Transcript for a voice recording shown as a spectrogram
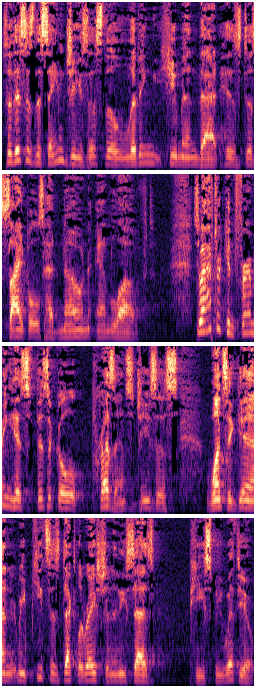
So, this is the same Jesus, the living human that his disciples had known and loved. So, after confirming his physical presence, Jesus once again repeats his declaration and he says, Peace be with you.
